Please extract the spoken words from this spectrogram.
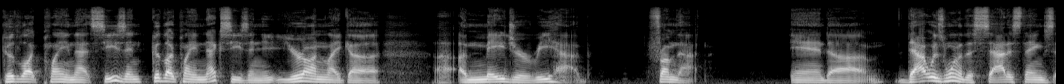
good luck playing that season. Good luck playing next season. You're on like a a major rehab from that, and um, that was one of the saddest things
